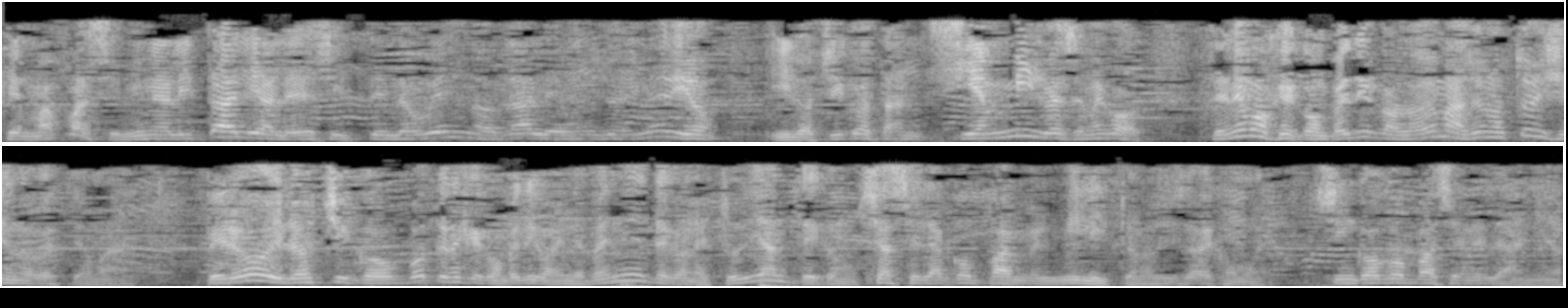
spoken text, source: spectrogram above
Que es más fácil. Viene a la Italia, le decís, te lo vendo, dale un millón y medio, y los chicos están cien mil veces mejor. Tenemos que competir con los demás. Yo no estoy diciendo que esté mal. Pero hoy los chicos, vos tenés que competir con Independiente, con Estudiante, con, se hace la Copa Milito, no sé si sabes cómo es. Cinco copas en el año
